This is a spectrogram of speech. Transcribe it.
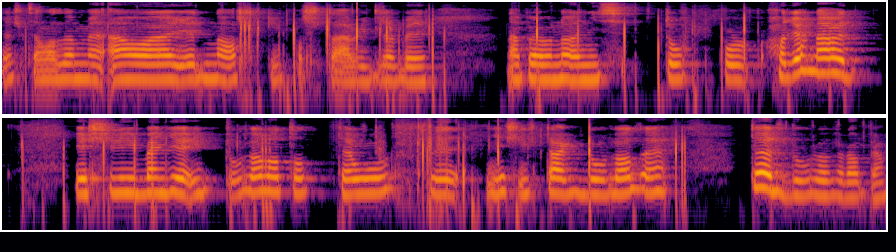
Jeszcze możemy małe jednostki postawić, żeby na pewno nic tu. Chociaż nawet jeśli będzie ich dużo, no to te wolfy, jeśli tak dużo, to też dużo zrobią.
